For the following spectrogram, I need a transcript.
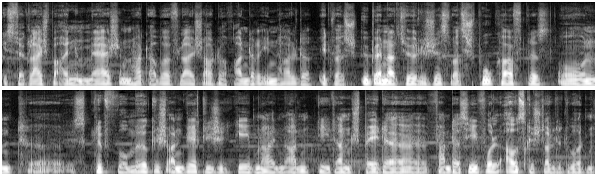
ist vergleichbar einem Märchen, hat aber vielleicht auch noch andere Inhalte, etwas Übernatürliches, was Spukhaftes und äh, es knüpft womöglich an wirkliche Gegebenheiten an, die dann später äh, fantasievoll ausgestaltet wurden.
